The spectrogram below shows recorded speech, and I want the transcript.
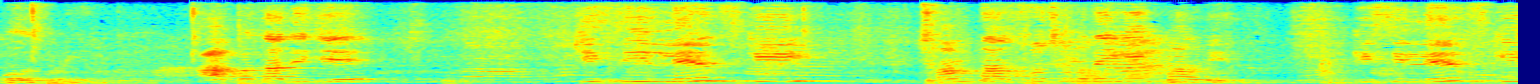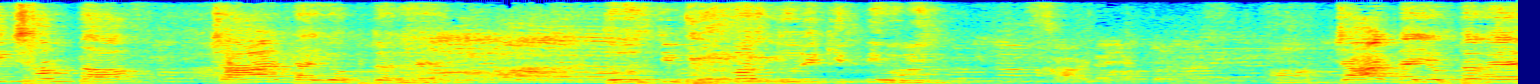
बहुत बढ़िया। आप बता दीजिए, किसी लेंस की क्षमता, सोच बताइए एक बार में, किसी लेंस की क्षमता चार डायोप्टर है। तो उसकी फोकस दूरी कितनी होगी? है। हाँ चार डायोप्टर है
